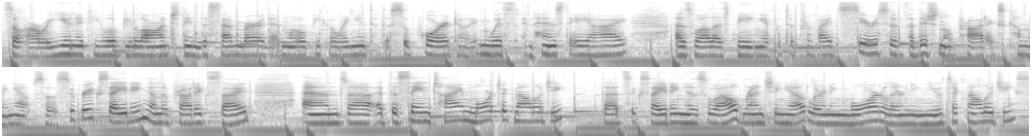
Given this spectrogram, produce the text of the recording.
So our Unity will be launched in December, then we'll be going into the support with enhanced AI, as well as being able to provide series of additional products coming up. So super exciting on the product side. And uh, at the same time, more technology that's exciting as well, branching out, learning more, learning new technologies,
